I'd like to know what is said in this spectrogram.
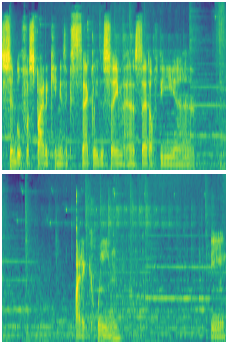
symbol for Spider King is exactly the same as that of the uh, Spider Queen. The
